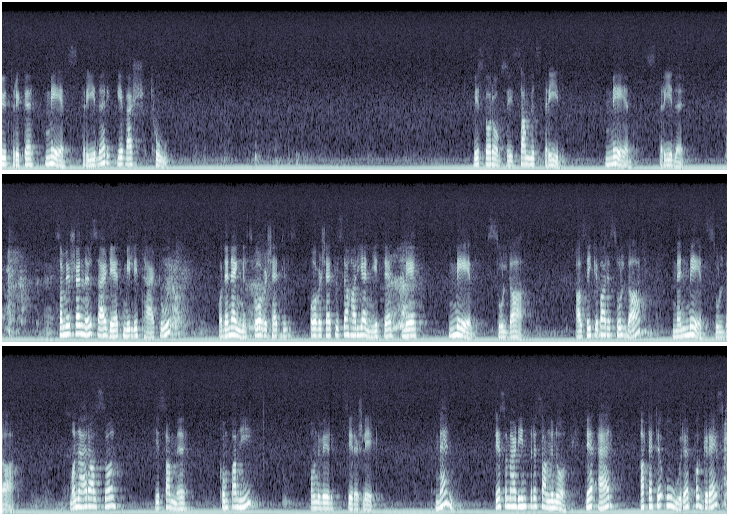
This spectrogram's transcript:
uttrykket 'medstrider' i vers 2. Vi står også i samme strid. Medstrider. Som vi skjønner, så er det et militært ord, og den engelske oversettelse, oversettelse har gjengitt det med 'medsoldat'. Altså ikke bare soldat, men medsoldat. Man er altså i samme kompani, om du vil si det slik. Men det som er det interessante nå, det er at dette ordet på gresk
